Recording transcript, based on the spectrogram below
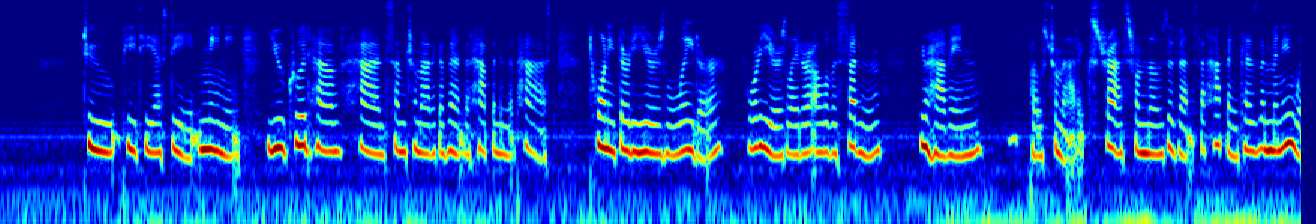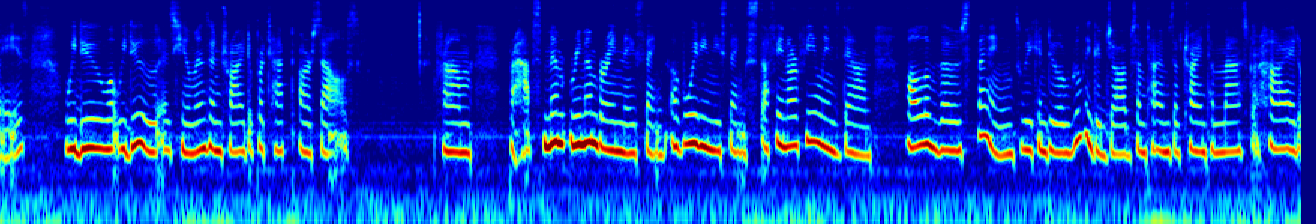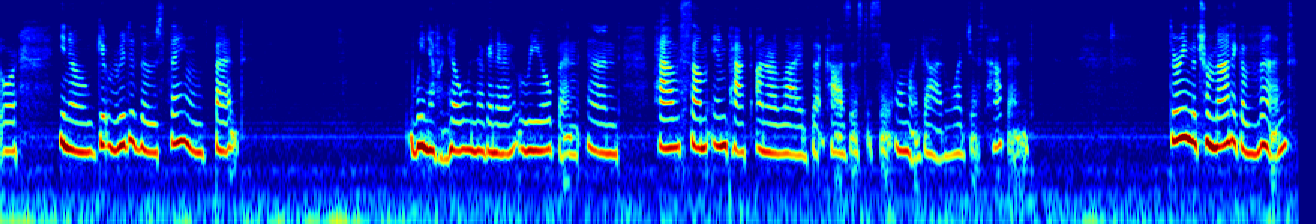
to PTSD, meaning you could have had some traumatic event that happened in the past. 20, 30 years later, 40 years later, all of a sudden you're having post traumatic stress from those events that happen. Because in many ways we do what we do as humans and try to protect ourselves from perhaps mem- remembering these things, avoiding these things, stuffing our feelings down, all of those things, we can do a really good job sometimes of trying to mask or hide or, you know, get rid of those things, but we never know when they're going to reopen and have some impact on our lives that cause us to say, oh my God, what just happened? During the traumatic event,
